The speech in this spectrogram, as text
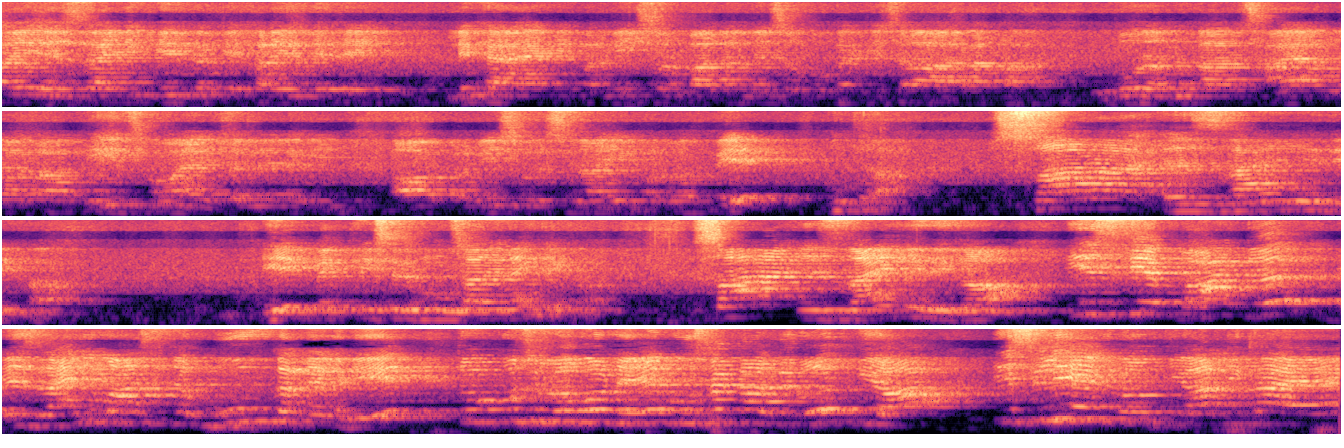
सारे इसराइली गिर करके खड़े हुए थे। लिखा है कि परमेश्वर बादल में से होकर के चला आ रहा था घोर अंधकार छाया हुआ था तेज हवाएँ चलने लगी और परमेश्वर सिनाई पर्वत पे उतरा सारा इज़राइल ने देखा एक व्यक्ति सिर्फ़ मूसा ने नहीं देखा सारा इज़राइल ने देखा इसके बाद इज़राइली वहाँ से जब मूव करने लगे तो कुछ लोगों ने मूसा का विरोध किया इसलिए विरोध किया लिखा है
